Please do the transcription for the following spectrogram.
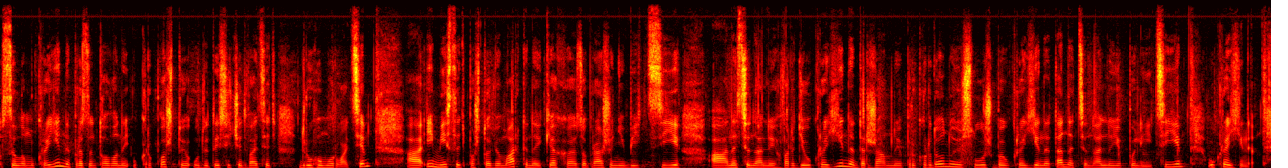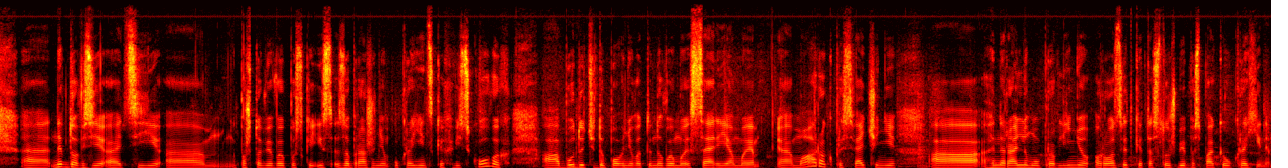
силам України, презентований Укрпоштою у 2022 році. А, і містить поштові марки, на яких зображені бійці Національної гвардії України, Державної прикордонної служби України та Національної поліції України. Е, Невдовзі е, ці е, поштові випуски із зображенням українських військових будуть доповнювати новими серіями е, марок, присвячені Генеральному управлінню розвідки та службі безпеки України.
